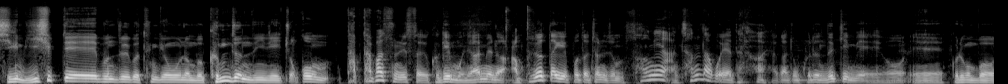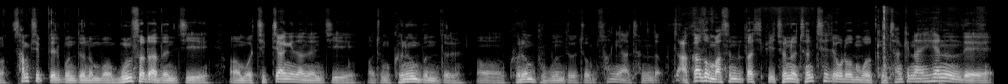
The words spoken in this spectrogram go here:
지금 20대 분들 같은 경우는 뭐 금전일이 조금 답답할 수는 있어요. 그게 뭐냐면은 안 풀렸다기보다 저는 좀 성에 안 찬다고 해야 되나 약간 좀 그런 느낌이에요. 예. 그리고 뭐 30대 분들은 뭐 문서라든지 어 뭐 직장이라든지 어 좀 그런 분들 어 그런 부분들 좀 성에 안 찬다. 아까도 말씀드렸다시피 저는 전체적으로 뭐 괜찮긴 했는데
